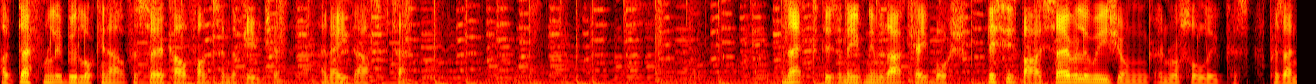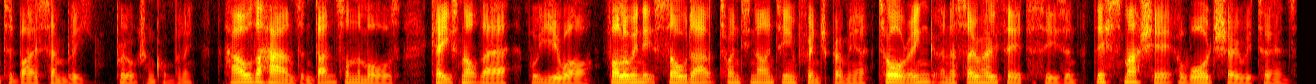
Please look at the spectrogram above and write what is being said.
I'll definitely be looking out for Cirque Alfonse in the future, an 8 out of 10. Next is An Evening Without Kate Bush. This is by Sarah Louise Young and Russell Lucas, presented by Assembly Production Company. Howl the Hounds and Dance on the Moors. Kate's not there, but you are. Following its sold out 2019 Fringe premiere, touring, and a Soho theatre season, this smash hit award show returns.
